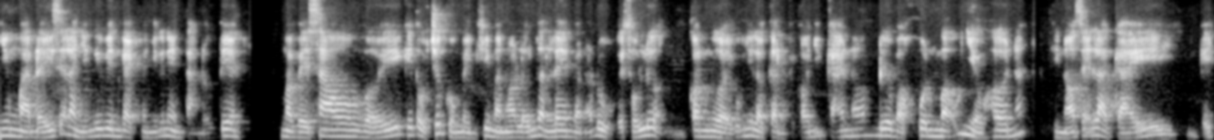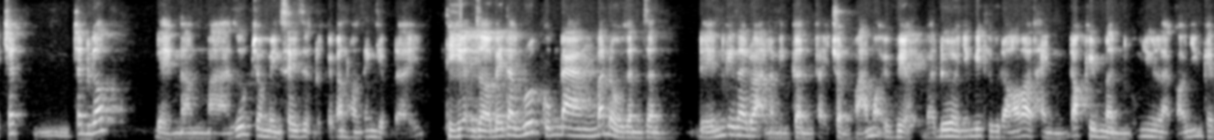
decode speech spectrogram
nhưng mà đấy sẽ là những cái viên gạch và những cái nền tảng đầu tiên. Mà về sau với cái tổ chức của mình khi mà nó lớn dần lên và nó đủ cái số lượng con người cũng như là cần phải có những cái nó đưa vào khuôn mẫu nhiều hơn á thì nó sẽ là cái cái chất chất gốc để mà mà giúp cho mình xây dựng được cái văn hóa doanh nghiệp đấy. Thì hiện giờ Beta Group cũng đang bắt đầu dần dần đến cái giai đoạn là mình cần phải chuẩn hóa mọi việc và đưa những cái thứ đó vào thành document cũng như là có những cái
